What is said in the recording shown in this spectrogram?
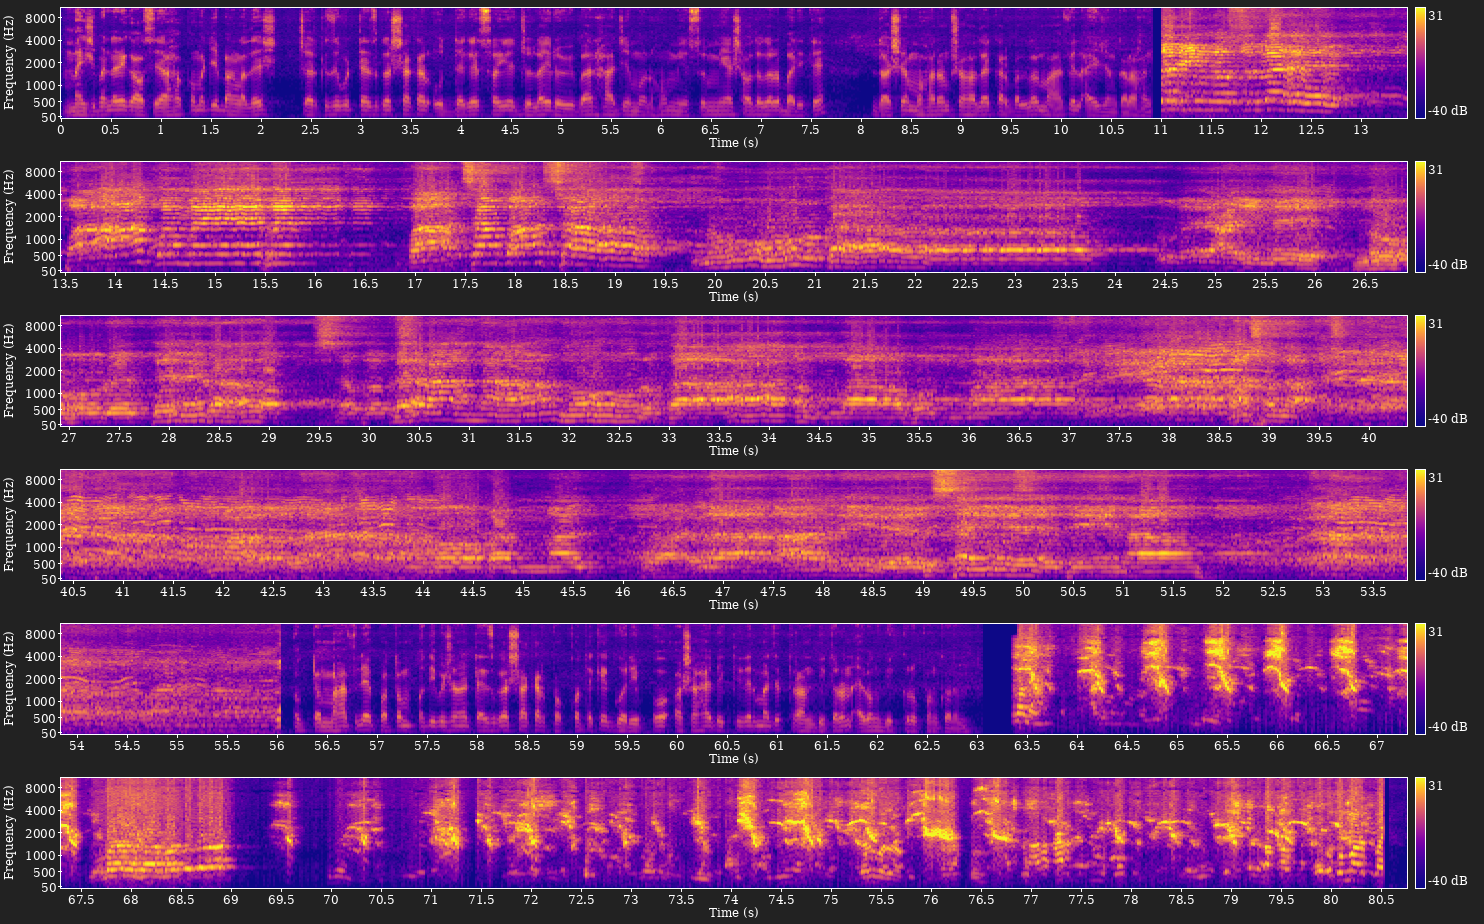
মাইজবান্ডারি গাউসিয়া হক committee Bangladesh Charkijipur Tejgarh শাখার উদ্যোগে ছয় জুলাই রবিবার হাজি মরহুম ইউসুফ মিয়া সৌদগরের বাড়িতে দশে মহরম সহদায় কারবাল্লার মাহফিল আয়োজন করা হয় غفرانا نورك اللهم ما شاء الله উক্ত মাহফিলে প্রথম অধিবেশনে তেজগড় শাখার পক্ষ থেকে গরিব ও অসহায় ব্যক্তিদের মাঝে ত্রাণ বিতরণ এবং বৃক্ষরোপণ করেন।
